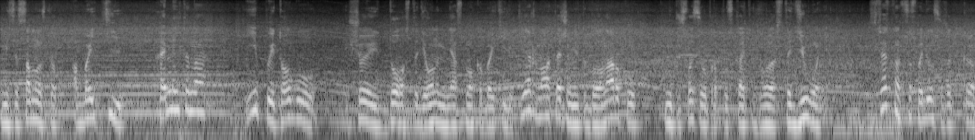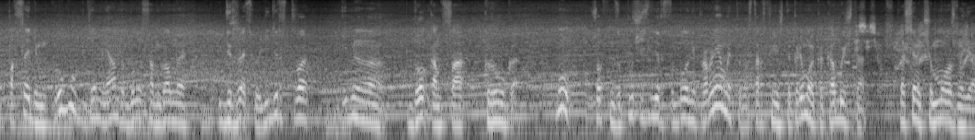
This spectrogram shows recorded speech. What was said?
вместе со мной успел обойти Хэмилтона. И по итогу еще и до стадиона меня смог обойти Леклер. Но опять же мне это было на руку. Не пришлось его пропускать в стадионе. Соответственно, все сводилось уже к последнему кругу, где мне надо было, самое главное, удержать свое лидерство именно до конца круга. Ну, собственно, заполучить лидерство было не проблемой, это на старт-финишной прямой, как обычно, со всем, чем можно, я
